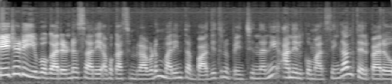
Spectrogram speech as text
TTD ఈవోగా రెండోసారి అవకాశం రావడం మరింత బాధ్యతను పెంచిందని అనిల్ కుమార్ సింఘాల్ తెలిపారు.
